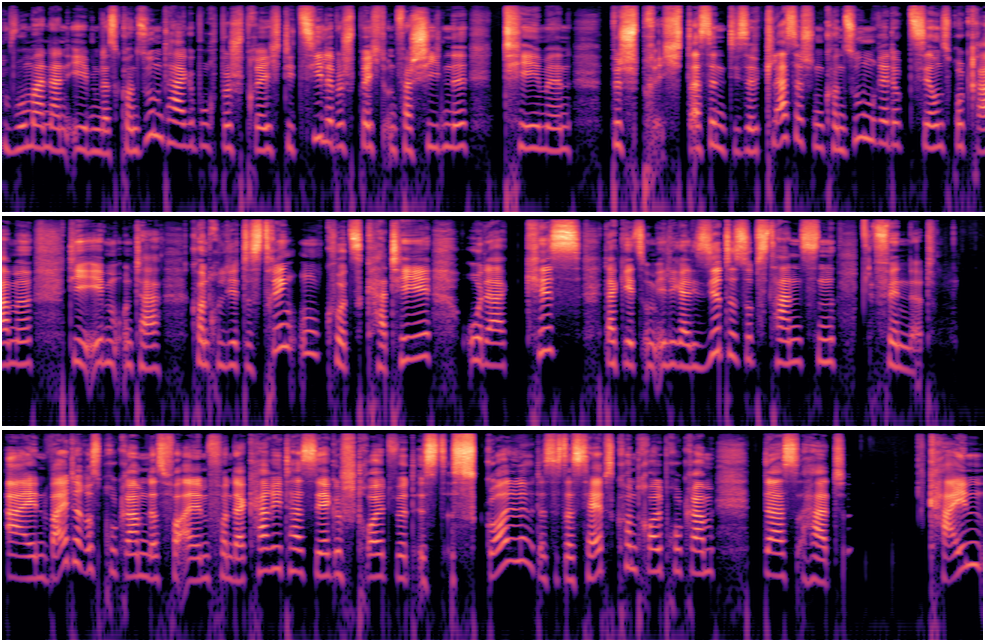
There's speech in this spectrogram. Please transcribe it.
wo man dann eben das Konsumtagebuch bespricht, die Ziele bespricht und verschiedene Themen bespricht. Das sind diese klassischen Konsumreduktionsprogramme, die eben unter kontrolliertes Trinken, kurz KT oder KISS, da geht es um illegalisierte Substanzen, findet. Ein weiteres Programm, das vor allem von der Caritas sehr gestreut wird, ist SCOL. Das ist das Selbstkontrollprogramm. Das hat kein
